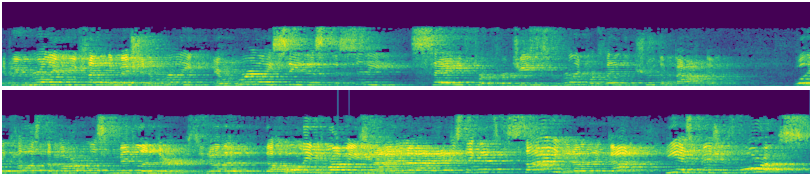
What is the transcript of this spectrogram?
If we really reclaim the mission and really and really see this the city saved for, for Jesus and really proclaim the truth about Him, well, He calls us the marvelous Midlanders, you know, the, the holy Brummies, you know, I, I just think that's exciting, you know, that God, He has vision for us.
